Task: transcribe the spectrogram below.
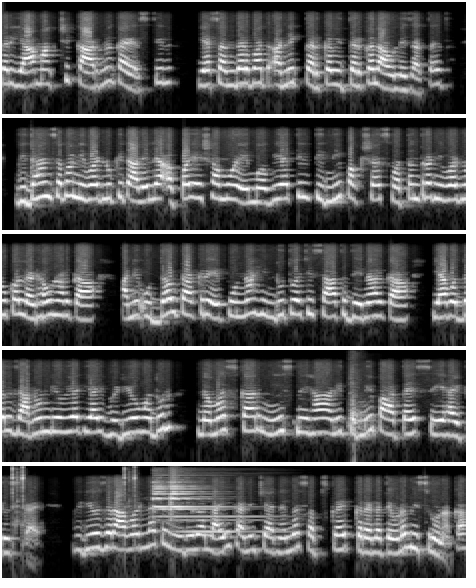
तर यामागची कारणं काय असतील? या संदर्भात अनेक तर्कवितर्क लावले जात आहेत विधानसभा निवडणुकीत आलेल्या अपयशामुळे मवियातील तिन्ही पक्ष स्वतंत्र निवडणुका लढवणार का? आणि उद्धव ठाकरे पुन्हा हिंदुत्वाची साथ देणार का याबद्दल जाणून घेऊयात या व्हिडिओमधून. नमस्कार मी स्नेहा आणि तुम्ही पाहताय say hi to sky video जर आवडला तर व्हिडिओला लाईक आणि चॅनलला सबस्क्राईब करायला तेवढं विसरू नका.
